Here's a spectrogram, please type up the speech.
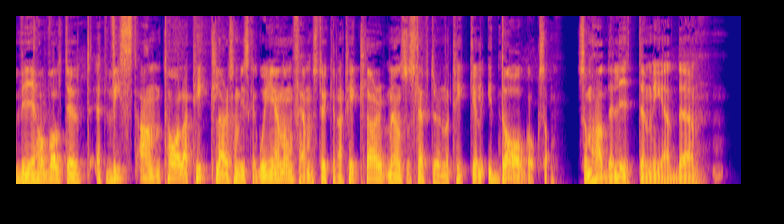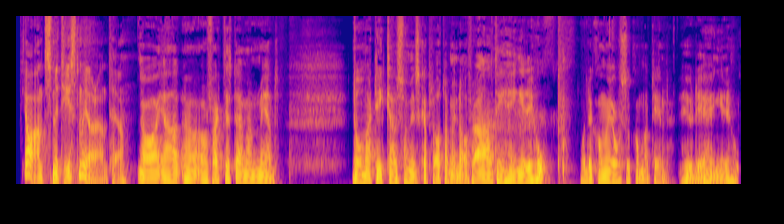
vi har valt ut ett visst antal artiklar som vi ska gå igenom, fem stycken artiklar, men så släppte du en artikel idag också. Som hade lite med eh, ja, antisemitism att göra antar jag. Ja, jag har, har faktiskt även med de artiklar som vi ska prata om idag. För allting hänger ihop. Och det kommer vi också komma till, hur det hänger ihop.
